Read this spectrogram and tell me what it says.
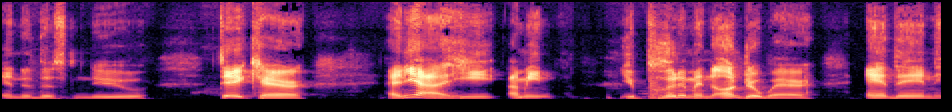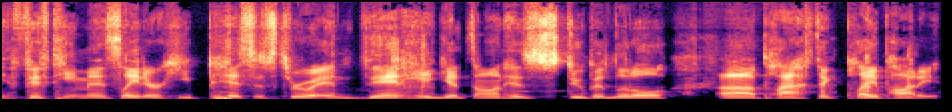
into this new daycare. And yeah, he. I mean, you put him in underwear, and then 15 minutes later, he pisses through it, and then he gets on his stupid little uh, plastic play potty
